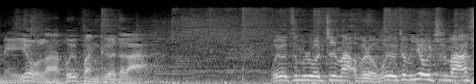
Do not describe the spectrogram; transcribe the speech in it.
没有啦，不会换歌的啦。我有这么弱智吗？不是，我有这么幼稚吗？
